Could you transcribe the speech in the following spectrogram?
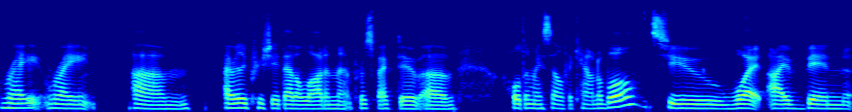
Right, right. Um, I really appreciate that a lot in that perspective of holding myself accountable to what I've been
